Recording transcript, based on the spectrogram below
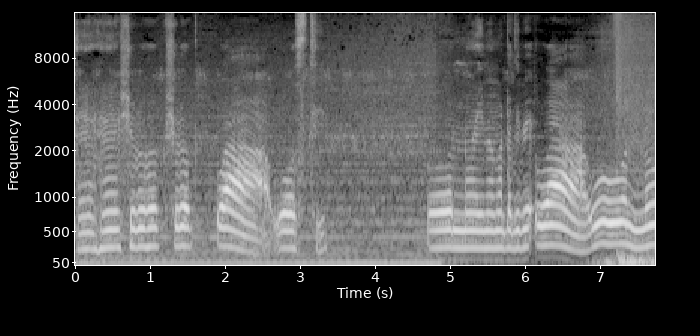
হ্যাঁ হ্যাঁ শুরু হোক শুরু হোক। ওয়া অস্থির। ও নো, এই মামাটা দিবে। ওয়া ও নো।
